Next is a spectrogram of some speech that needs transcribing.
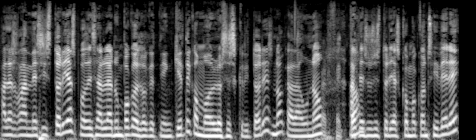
a las grandes historias, podéis hablar un poco de lo que te inquiete, como los escritores, ¿no? Cada uno Perfecto. hace sus historias como considere.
